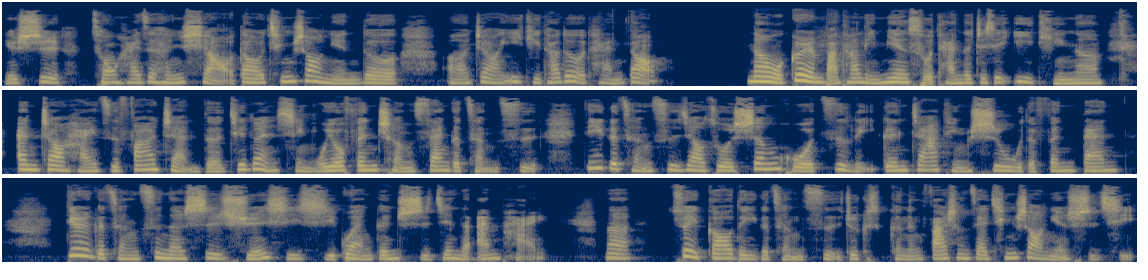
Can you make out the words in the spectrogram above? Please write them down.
也是从孩子很小到青少年的呃这样议题，他都有谈到。那我个人把它里面所谈的这些议题呢，按照孩子发展的阶段性，我又分成三个层次。第一个层次叫做生活自理跟家庭事务的分担。第二个层次呢，是学习习惯跟时间的安排。那最高的一个层次，就是可能发生在青少年时期，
